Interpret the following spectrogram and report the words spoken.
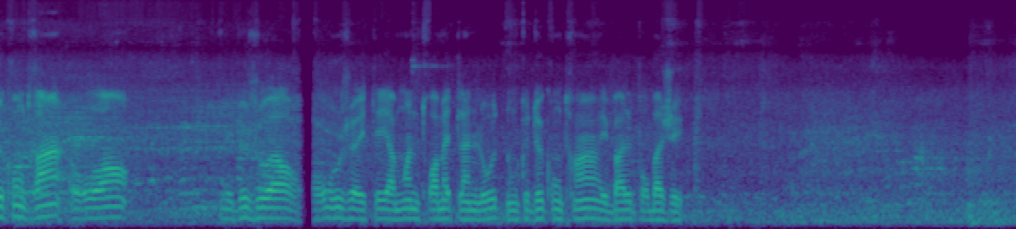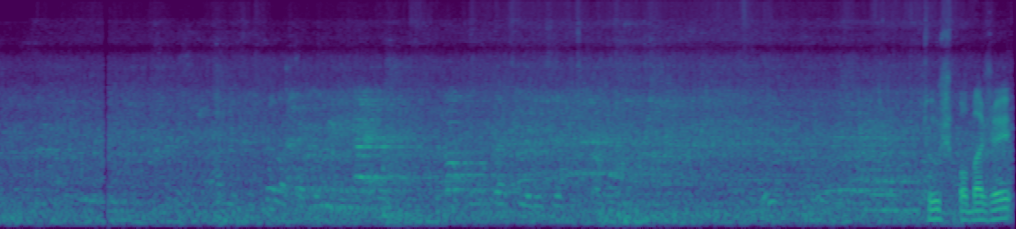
Deux contre un, Rouen, les deux joueurs rouges étaient à moins de 3 mètres l'un de l'autre, donc deux contre un et balle pour Bagé. Touche pour Bagé.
